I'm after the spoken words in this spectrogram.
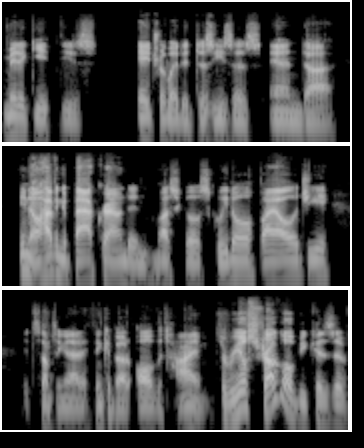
mitigate these age-related diseases. And uh, you know, having a background in musculoskeletal biology, it's something that I think about all the time. It's a real struggle because of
